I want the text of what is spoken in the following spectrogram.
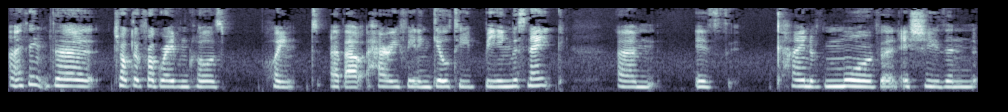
I think the Chocolate Frog Ravenclaw's point about Harry feeling guilty being the snake um, is kind of more of an issue than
